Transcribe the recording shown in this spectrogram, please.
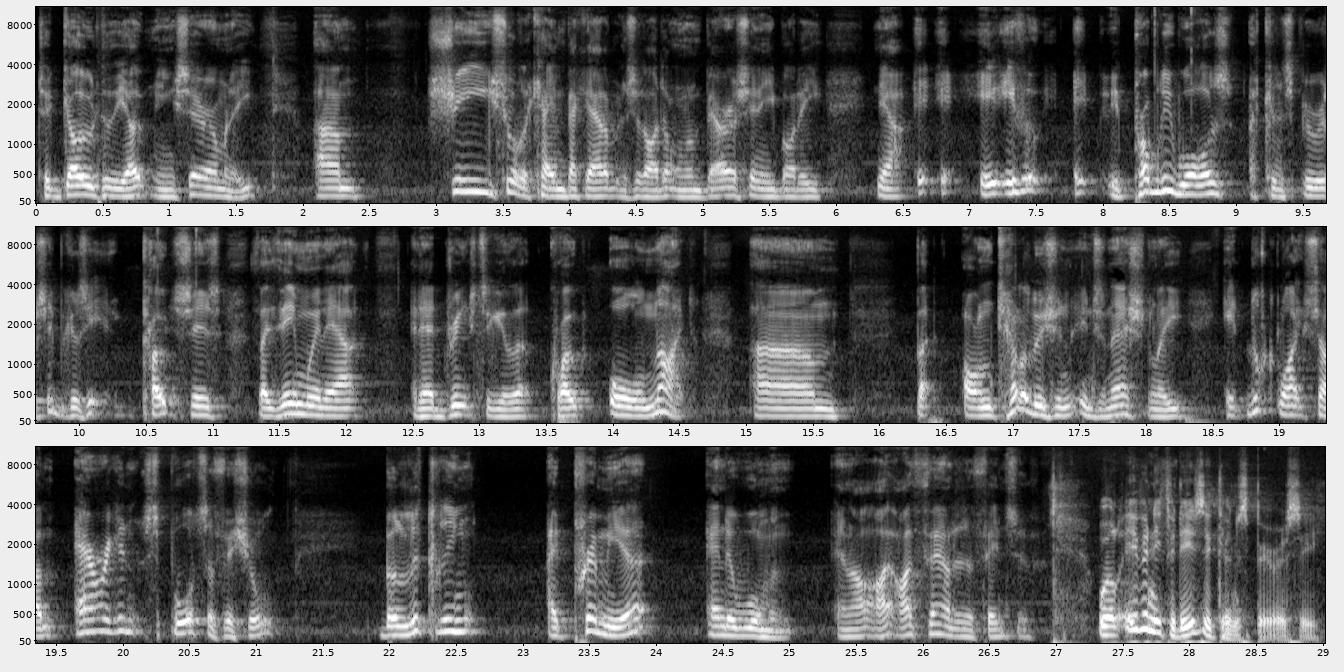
to go to the opening ceremony. Um, she sort of came back out of it and said, I don't want to embarrass anybody. Now, it, it, it probably was a conspiracy because it, says they then went out and had drinks together, quote, all night. Um, but on television internationally, it looked like some arrogant sports official belittling a premier and a woman. And I, I found it offensive. Well, even if it is a conspiracy,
